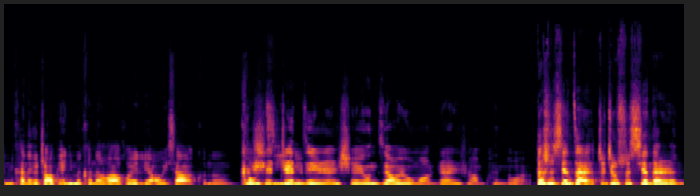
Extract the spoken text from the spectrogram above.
你看那个照片，你们可能还会聊一下，可能可是正经人谁用交友网站上判断？但是现在这就是现代人。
